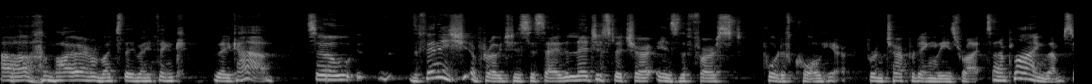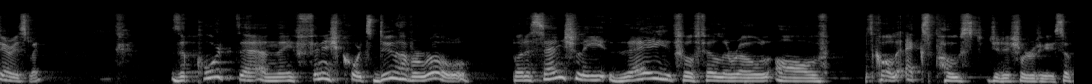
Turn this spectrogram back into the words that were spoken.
uh, however much they may think they can. So the Finnish approach is to say the legislature is the first port of call here for interpreting these rights and applying them seriously. The court and the Finnish courts do have a role, but essentially they fulfill the role of what's called ex post judicial review. So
